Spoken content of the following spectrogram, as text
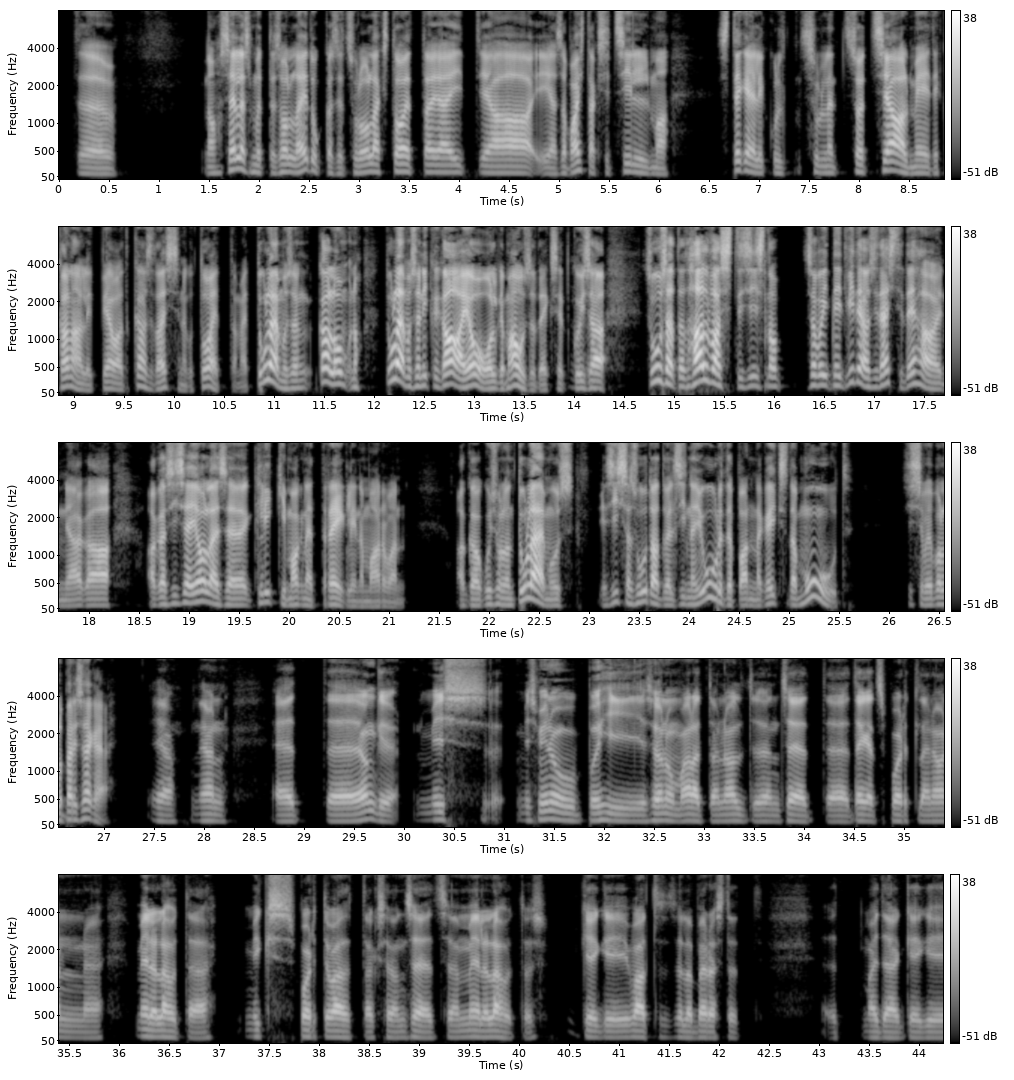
noh, selles mõttes olla edukas, et sul oleks toetajaid ja, ja sa paistaksid silma, siis tegelikult sul need sotsiaalmeediakanalid peavad ka seda asja nagu toetama, et tulemus on ka loom-, noh, tulemus on ikkagi A ja O, olgem ausad, eks, et kui sa suusatad halvasti, siis noh, sa võid neid videosid hästi teha, onju, aga aga siis ei ole see klikimagnet reeglina, ma arvan aga kui sul on tulemus ja siis sa suudad veel sinna juurde panna kõik seda muud, siis see võib olla päris äge. jah, nii on. et äh, ongi, mis, mis minu põhisõnum alati on olnud, on see, et äh, tegelikult sportlane on äh, meelelahutaja. miks sporti vaadatakse, on see, et see on meelelahutus. keegi ei vaata seda sellepärast, et, et ma ei tea, keegi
